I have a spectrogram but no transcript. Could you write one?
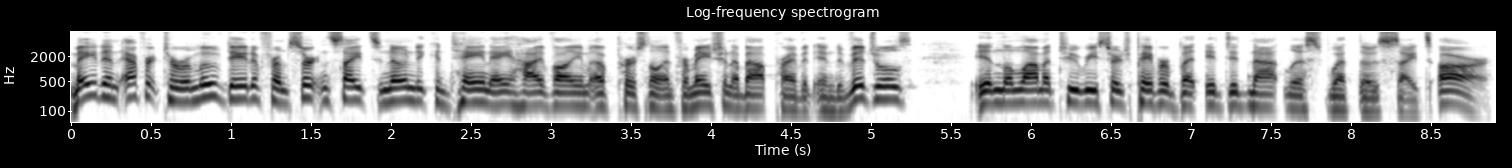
made an effort to remove data from certain sites known to contain a high volume of personal information about private individuals in the Llama 2 research paper, but it did not list what those sites are.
